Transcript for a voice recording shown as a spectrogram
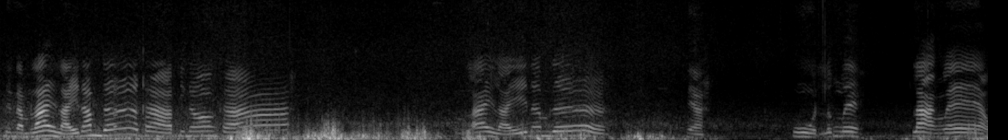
เป็นน้ำลายไหลน้ำเด้อค่ะ พี่น้องค่ะน้ำลายไหลน้ำเด้อเนี่ยหูดลงเลยล่างแล้ว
